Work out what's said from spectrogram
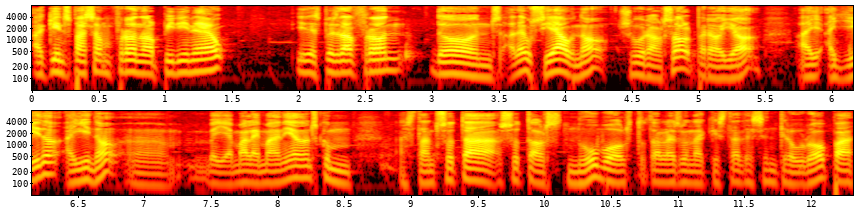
aquí ens passa un front al Pirineu i després del front, doncs, adeu-siau, no? Surt el sol, però jo, all- allí no, allí no. Eh, veiem a Alemanya, doncs, com estan sota, sota els núvols, tota la zona aquesta de centre Europa,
